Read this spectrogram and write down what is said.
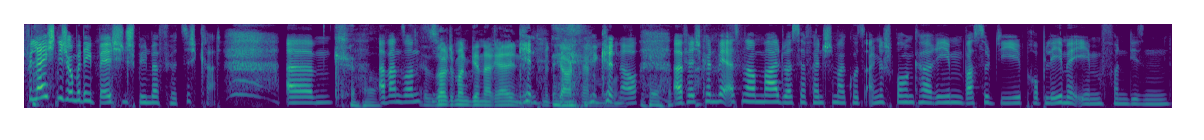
Vielleicht nicht unbedingt Bällchen spielen bei 40 Grad. Ähm, genau. Aber ansonsten. Sollte man generell nicht, mit gar keinem Genau. Ja. Aber vielleicht können wir erst noch mal, du hast ja vorhin schon mal kurz angesprochen, Karim, was so die Probleme eben von diesen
